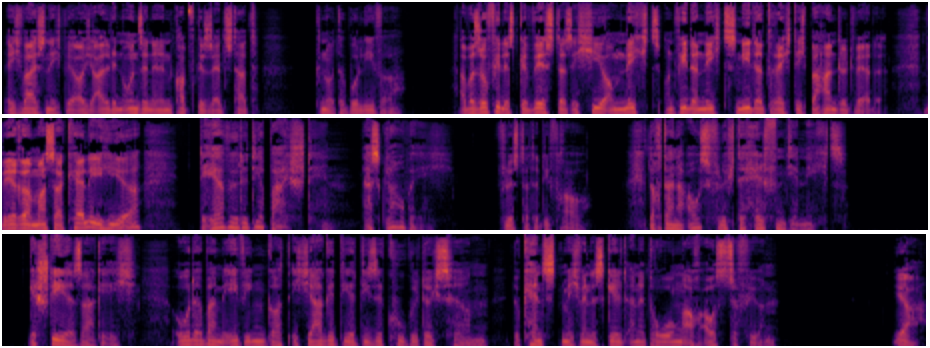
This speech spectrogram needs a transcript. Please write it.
Ich weiß nicht, wer euch all den Unsinn in den Kopf gesetzt hat, knurrte Bolivar. Aber so viel ist gewiss, dass ich hier um nichts und wieder nichts niederträchtig behandelt werde. Wäre Massa Kelly hier, der würde dir beistehen. Das glaube ich, flüsterte die Frau. Doch deine Ausflüchte helfen dir nichts. Gestehe, sage ich, oder beim ewigen Gott, ich jage dir diese Kugel durchs Hirn. Du kennst mich, wenn es gilt, eine Drohung auch auszuführen. Ja,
